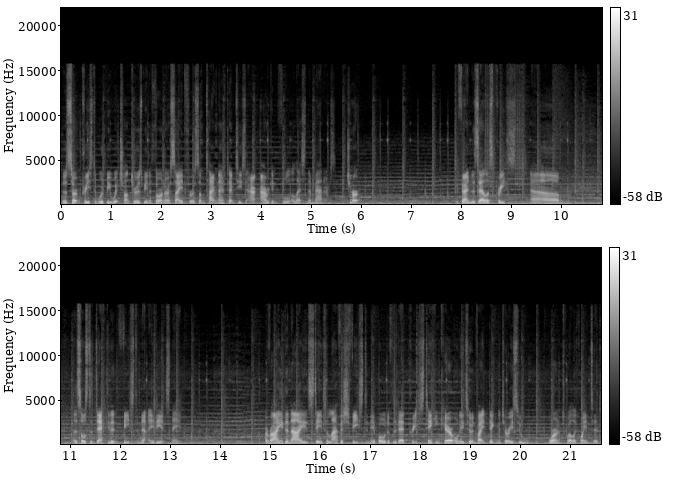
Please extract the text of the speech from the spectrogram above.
There's a certain priest and would-be witch hunter who's been a thorn in our side for some time now. Time to teach ar arrogant fool a lesson in manners. Sure. We found a zealous priest. Um, let's host a decadent feast in the idiot's name. Aride and I staged a lavish feast in the abode of the dead priest, taking care only to invite dignitaries who weren't well acquainted.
